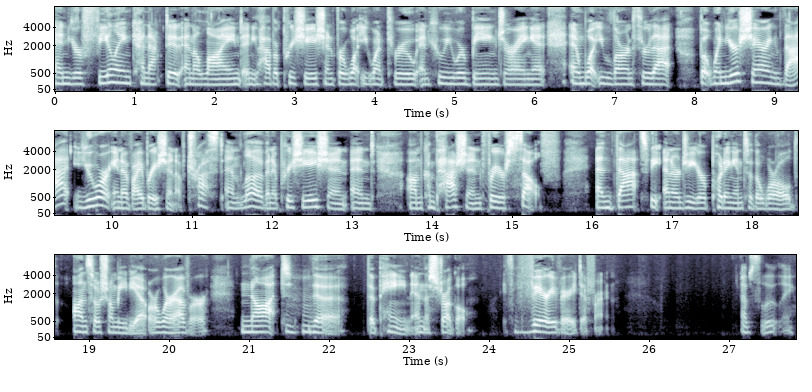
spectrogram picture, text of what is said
and you're feeling connected and aligned and you have appreciation for what you went through and who you were being during it and what you learned through that. But when you're sharing that, you are in a vibration of trust and love and appreciation and um, compassion for yourself. And that's the energy you're putting into the world on social media or wherever, not the the pain and the struggle. It's very, very different. Absolutely.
